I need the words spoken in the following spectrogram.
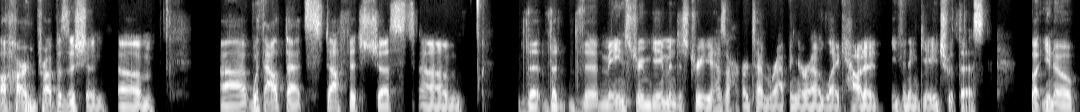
a hard proposition. Um, uh, without that stuff, it's just um, the the the mainstream game industry has a hard time wrapping around like how to even engage with this. But you know,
